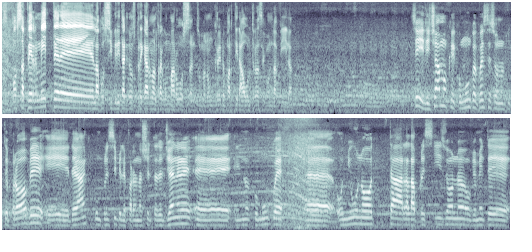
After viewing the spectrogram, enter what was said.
si possa permettere la possibilità di non sprecare un'altra gomma rossa insomma non credo partirà oltre la seconda fila. Sì, diciamo che comunque queste sono tutte prove ed è anche comprensibile fare una scelta del genere eh, comunque eh, ognuno tara la pre-season ovviamente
